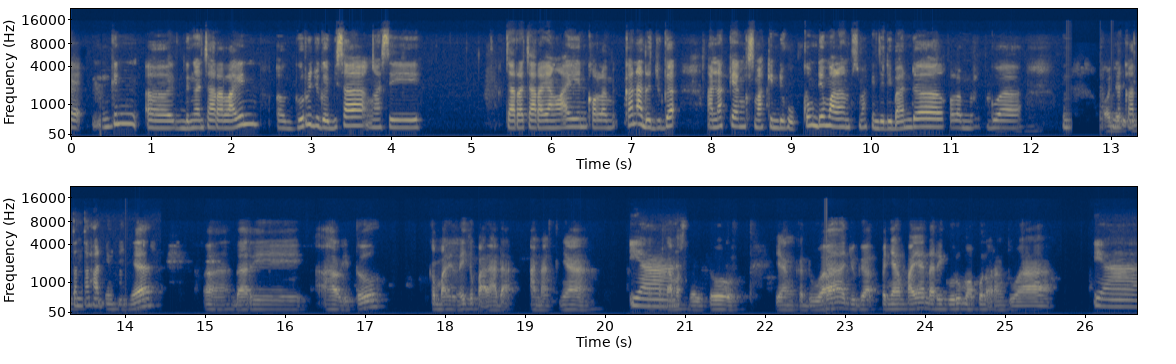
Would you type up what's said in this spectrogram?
kayak mungkin eh, dengan cara lain eh, guru juga bisa ngasih cara-cara yang lain. Kalau kan ada juga anak yang semakin dihukum dia malah semakin jadi bandel. Kalau menurut gua Oh, pendekatan terhadap intinya eh, dari hal itu kembali lagi kepada ada anaknya. Yang ya pertama seperti itu. Yang kedua juga penyampaian dari guru maupun orang tua. ya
